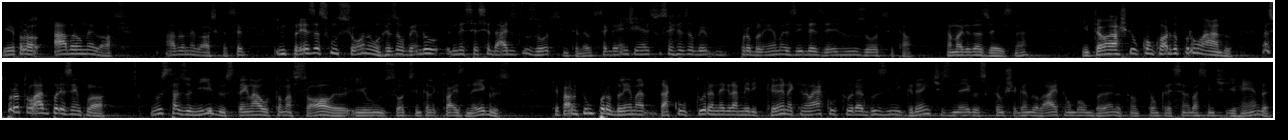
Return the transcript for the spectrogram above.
E ele falou: abra um negócio. Abra um negócio. cara. Você- empresas funcionam resolvendo necessidades dos outros, entendeu? Você ganha dinheiro se você resolver problemas e desejos dos outros e tal. Na maioria das vezes, né? Então eu acho que eu concordo por um lado. Mas por outro lado, por exemplo, ó, nos Estados Unidos tem lá o Thomas Sowell e uns outros intelectuais negros que falam que um problema da cultura negra americana, que não é a cultura dos imigrantes negros que estão chegando lá e estão bombando, estão crescendo bastante de renda,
